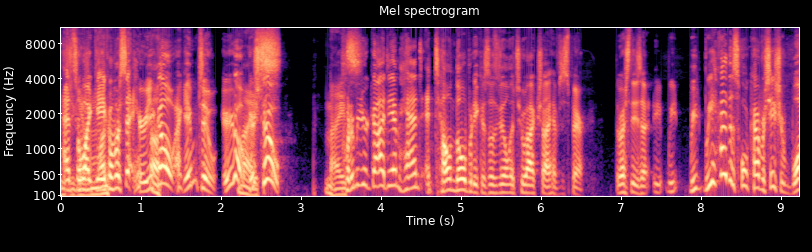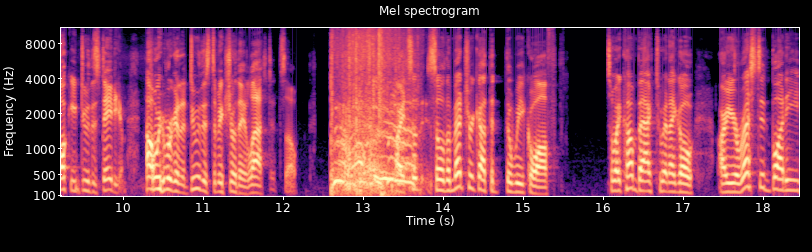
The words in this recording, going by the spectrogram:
And so I him gave one? him a set. Here you Oh. go. I gave him two. Here you go. Here's two. Nice. Put them in your goddamn hands and tell nobody because those are the only two actually I have to spare. The rest of these, uh, we, we, we had this whole conversation walking through the stadium, how we were going to do this to make sure they lasted. So, all right. So, so the metric got the, the week off. So I come back to it and I go, Are you arrested, buddy?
